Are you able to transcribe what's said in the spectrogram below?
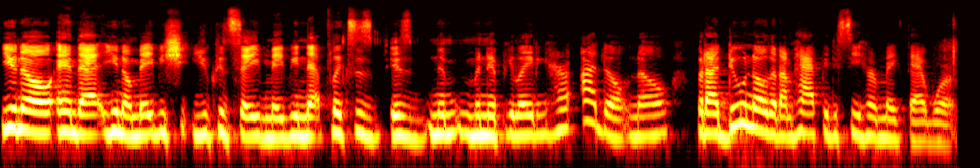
you know, and that, you know, maybe she, you could say maybe Netflix is, is n- manipulating her. I don't know. But I do know that I'm happy to see her make that work.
